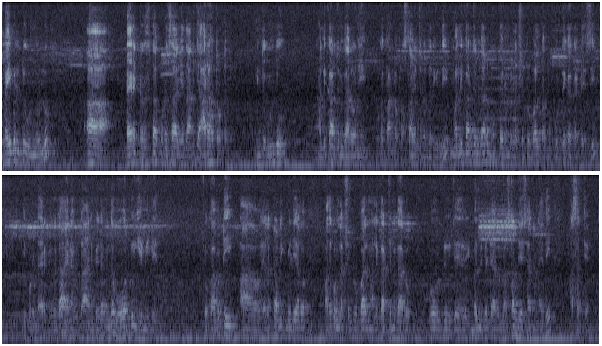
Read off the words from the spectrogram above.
లైబిలిటీ ఉన్నోళ్ళు ఆ డైరెక్టర్స్గా కొనసాగేదానికి అర్హత ఉంటుంది. ఇంతకుముందు మల్లికార్జున గారు అని ఒక దాంట్లో ప్రస్తావించడం జరిగింది. మల్లికార్జున గారు ముప్పై రెండు లక్షల రూపాయలు డబ్బు పూర్తిగా కట్టేసి ఇప్పుడు డైరెక్టర్గా ఆయన ఆయన పేరు మీద ఓవర్లు ఏమీ లేదు. సో కాబట్టి ఆ ఎలక్ట్రానిక్ మీడియాలో పదకొండు లక్షల రూపాయలు మల్లికార్జున గారు ఓవర్డ్యూ చే- ఇబ్బంది పెట్టారు నష్టం చేశారనేది అసత్యం.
